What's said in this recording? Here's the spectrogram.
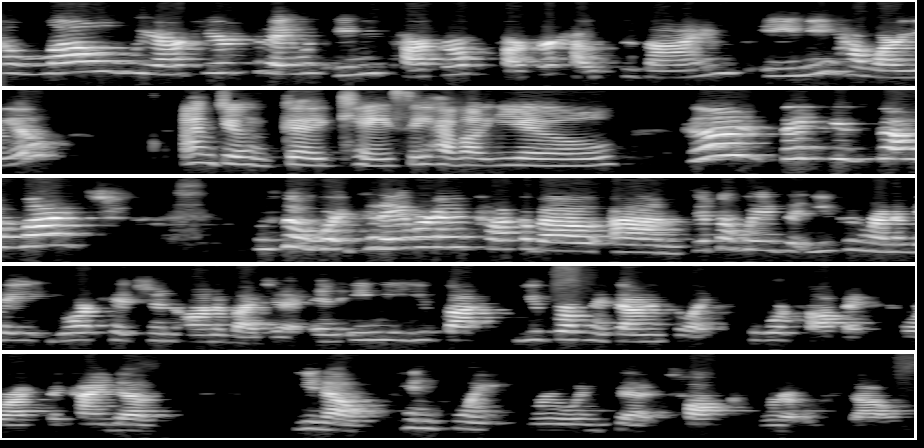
Hello, we are here today with Amy Parker of Parker House Designs. Amy, how are you? I'm doing good, Casey. How about you? Good, thank you so much. So we're, today we're going to talk about um, different ways that you can renovate your kitchen on a budget. And Amy, you've got you've broken it down into like four topics for us to kind of, you know, pinpoint through and to talk through. So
